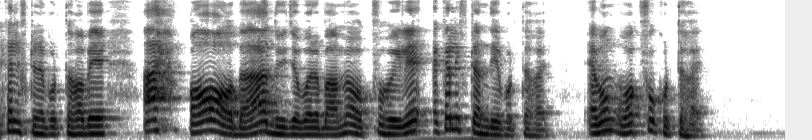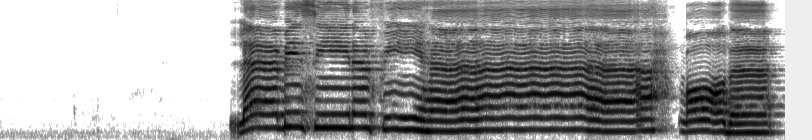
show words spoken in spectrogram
একালিফ টেনে পড়তে হবে আহ ক বা দুই জবরের বামে ওয়াকফ হইলে একালিফ টান দিয়ে পড়তে হয় এবং ওয়াকফ করতে হয় لابسين فيها أحقابا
